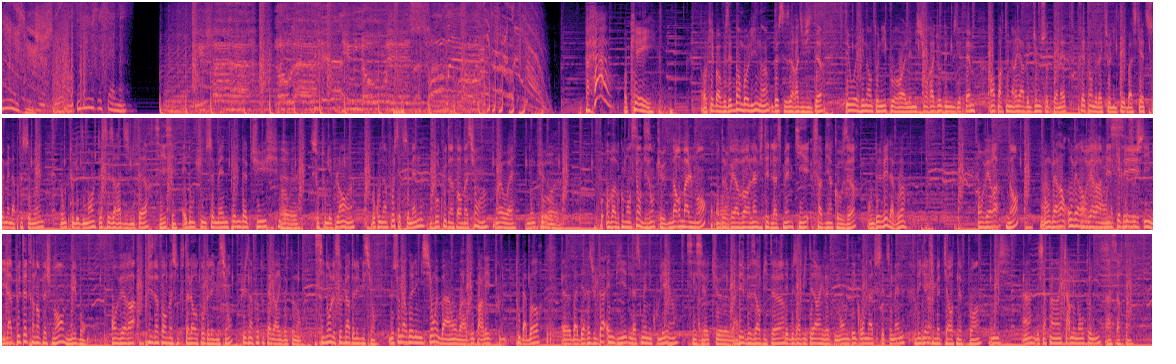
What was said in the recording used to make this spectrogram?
News. News FM. Ok. Ok, bah vous êtes dans Bolin, hein, de 16h à 18h. Théo et Rina Anthony pour euh, l'émission radio de News FM en partenariat avec Jumpshot.net, traitant de l'actualité basket semaine après semaine, donc tous les dimanches de 16h à 18h. Si, si. Et donc une semaine pleine d'actu euh, sur tous les plans. hein. Beaucoup d'infos cette semaine. Beaucoup d'informations. hein. Ouais, ouais. Donc euh, On va commencer en disant que normalement, on devrait avoir l'invité de la semaine qui est Fabien Causer. on devait l'avoir. On verra, non? On verra, on verra, On verra, mais a quelques soucis. mais il a peut-être un empêchement, mais bon. On verra plus d'informations tout à l'heure au cours de l'émission. plus d'infos tout à l'heure exactement. Sinon, le sommaire de l'émission. Le sommaire de l'émission, eh ben, on va vous parler tout, tout d'abord euh, bah, des résultats NBA de la semaine écoulée. hein, Si, si. avec euh, bah, Des buzzer beaters, des buzzer beaters exactement, des gros matchs cette semaine. des gars a- qui mettent 49 points, Oui, hein, des certains Carmelo Anthony. un certain.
